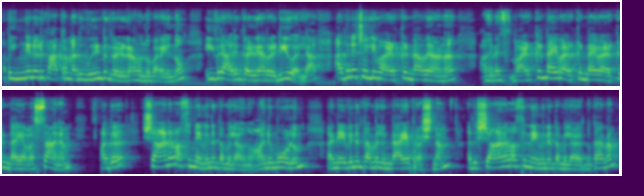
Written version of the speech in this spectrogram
അപ്പോൾ ഇങ്ങനെ ഒരു പാത്രം അത് വീണ്ടും കഴുകണമെന്ന് പറയുന്നു. ഇവരാരും കഴുകാൻ റെഡിയും അല്ല അതിനെ ചൊല്ലി വഴക്കുണ്ടാവുകയാണ്. അങ്ങനെ വഴക്കുണ്ടായി വഴക്കുണ്ടായി വഴക്കുണ്ടായി അവസാനം അത് ഷാനവാസും നെവിനും തമ്മിലാവുന്നു. അനുമോളും നെവിനും തമ്മിലുണ്ടായ പ്രശ്നം അത് ഷാനവാസും നെവിനും തമ്മിലായിരുന്നു. കാരണം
